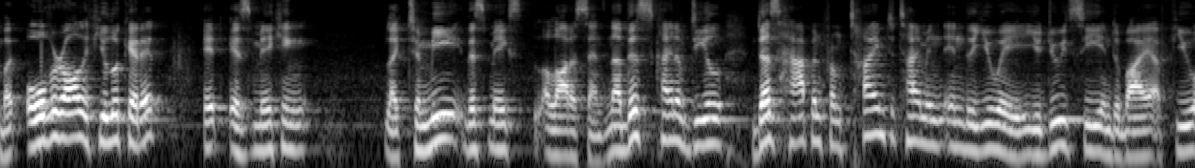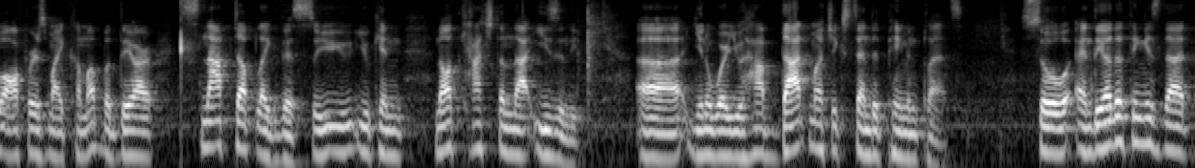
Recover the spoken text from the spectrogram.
But overall if you look at it it is making like to me this makes a lot of sense. Now this kind of deal does happen from time to time in, in the UAE you do see in Dubai a few offers might come up but they are snapped up like this so you you can not catch them that easily uh, you know where you have that much extended payment plans so, and the other thing is that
